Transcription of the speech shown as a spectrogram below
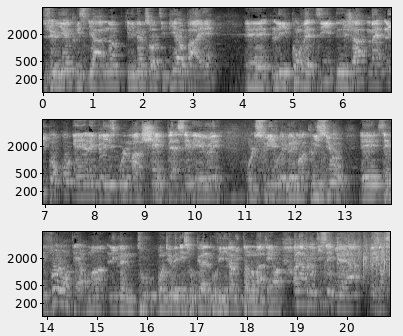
Julien Christiane, qui lui-même sorti Pierre Païen, et lui converti déjà, mais lui pour gagner l'église pour le marcher, persévérer, pour le suivre règlement Christian. Et c'est volontairement lui-même tout, bon Dieu mettez sous cœur pour venir dans le temps nos matins. On applaudit Seigneur, présence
